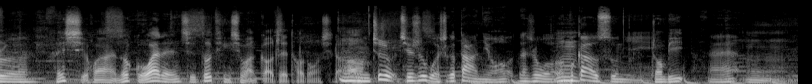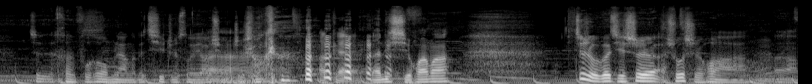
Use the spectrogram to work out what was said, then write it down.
很喜欢，很多国外的人其实都挺喜欢搞这套东西的啊嗯，，这首其实我是个大牛，但是我嗯不告诉你。装逼，哎，嗯这很符合我们两个的气质，所以要选这首歌。，OK，那你喜欢吗？这首歌其实说实话啊，呃，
